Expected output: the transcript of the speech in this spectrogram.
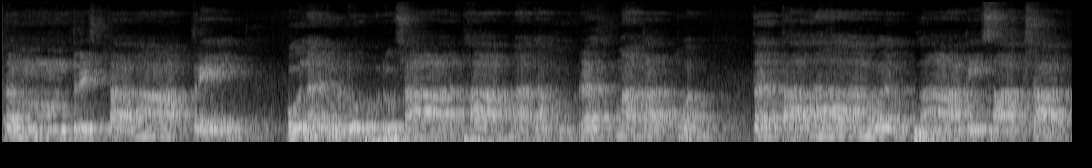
സ്പഷ്ടം ദൃഷ്ടമാത്രേ. പുനരുടു പുരുഷാർത്ഥാത്മകം ബ്രഹ്മതത്വം തത്താവദ്ഭാതി സാക്ഷാത്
